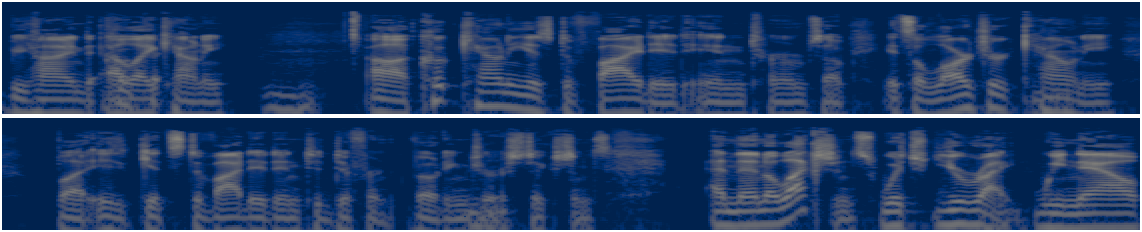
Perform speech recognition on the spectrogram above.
behind Cook. LA County. Mm-hmm. Uh, Cook County is divided in terms of it's a larger county, but it gets divided into different voting mm-hmm. jurisdictions. And then elections, which you're right, we now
